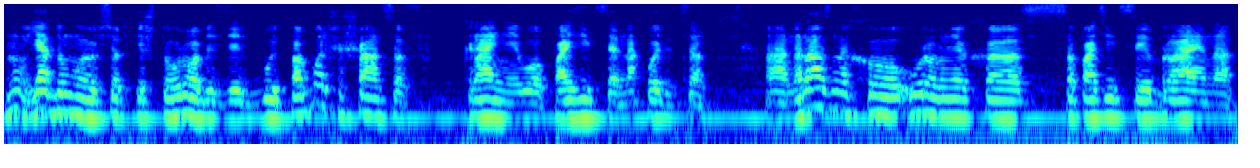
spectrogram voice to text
Ну, я думаю все-таки, что у Робби здесь будет побольше шансов. Крайняя его позиция находится а, на разных э, уровнях э, с оппозицией Брайана.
